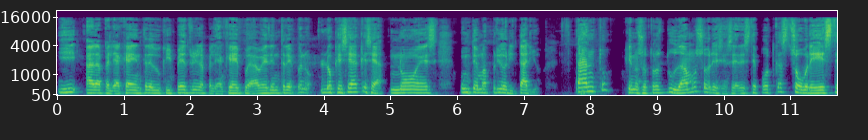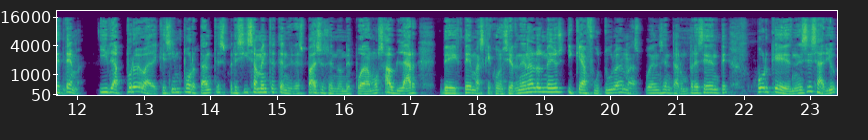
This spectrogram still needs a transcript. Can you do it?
y a la pelea que hay entre Duque y Petro y la pelea que puede haber entre, bueno, lo que sea que sea, no es un tema prioritario, tanto que nosotros dudamos sobre si hacer este podcast sobre este tema. Y la prueba de que es importante es precisamente tener espacios en donde podamos hablar de temas que conciernen a los medios y que a futuro además pueden sentar un precedente porque es necesario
